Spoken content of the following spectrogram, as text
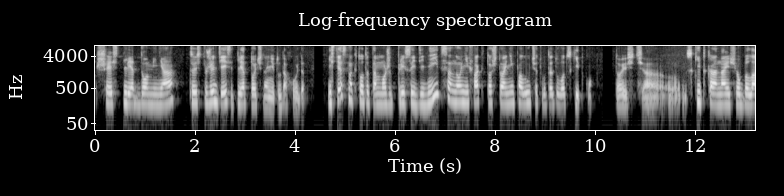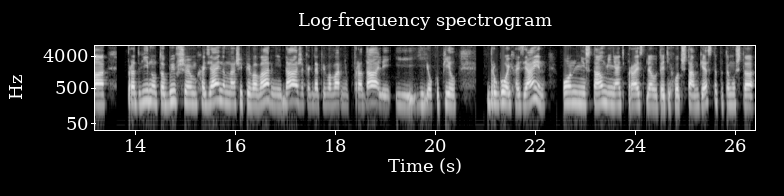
шесть лет до меня, то есть уже 10 лет точно они туда ходят. Естественно, кто-то там может присоединиться, но не факт то, что они получат вот эту вот скидку. То есть э, скидка, она еще была продвинута бывшим хозяином нашей пивоварни. И даже когда пивоварню продали и ее купил другой хозяин, он не стал менять прайс для вот этих вот штамгеста, потому что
